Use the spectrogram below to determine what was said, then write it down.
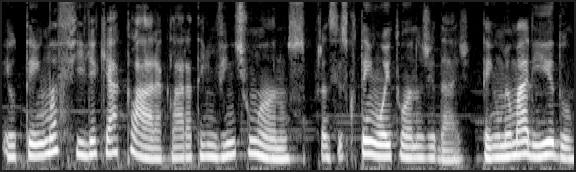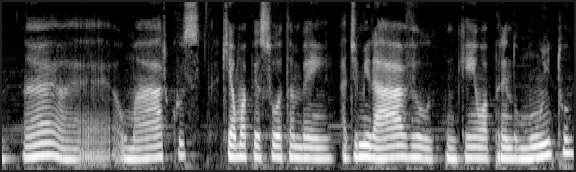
Eu tenho uma filha que é a Clara. A Clara tem 21 anos. Francisco tem 8 anos de idade. Tenho meu marido, né? é, o Marcos, que é uma pessoa também admirável, com quem eu aprendo muito.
